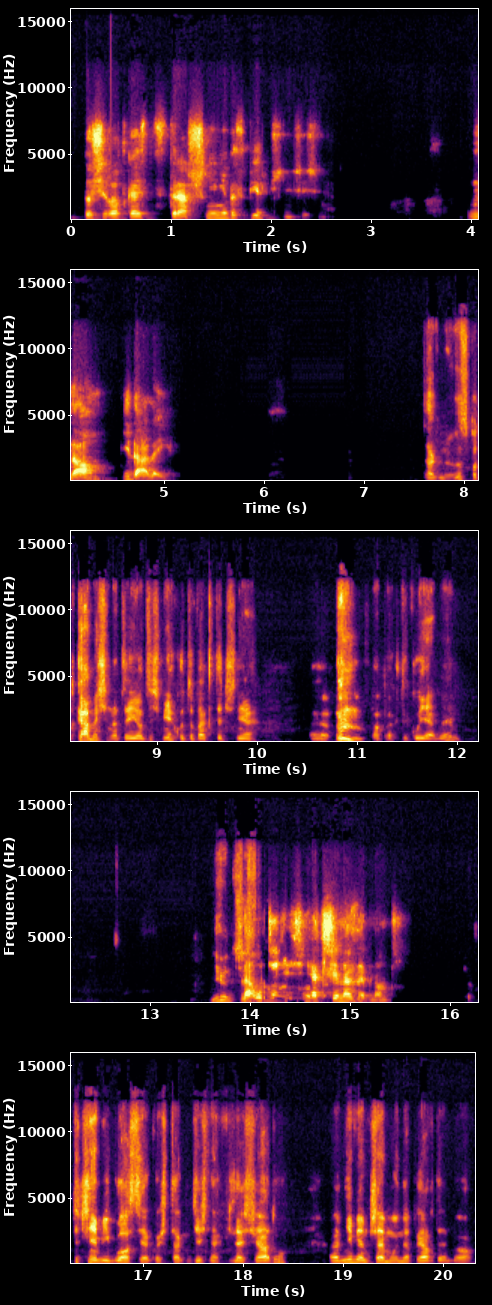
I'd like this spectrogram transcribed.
Do środka jest strasznie niebezpiecznie się śmiać. No i dalej. Tak, no, spotkamy się na tej jodze śmiechu, to faktycznie popraktykujemy. Nie wiem, czy się śmiać się na zewnątrz. Faktycznie mi głos jakoś tak gdzieś na chwilę siadł. Nie wiem czemu, naprawdę, bo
